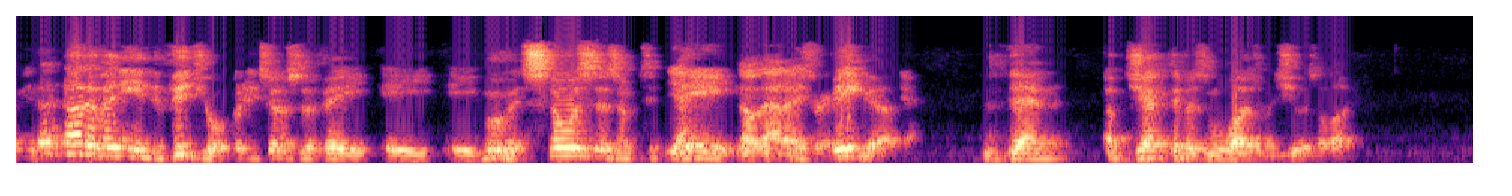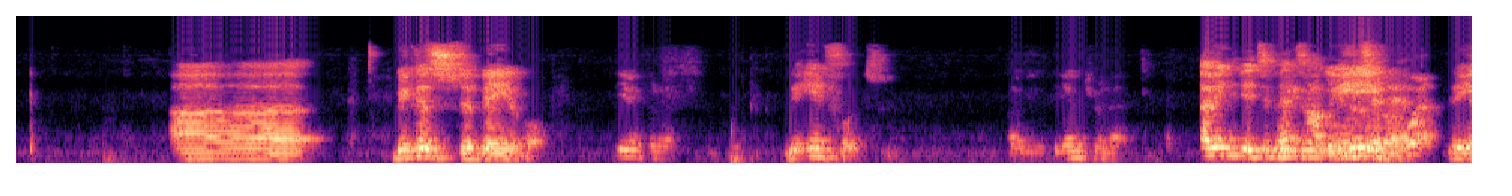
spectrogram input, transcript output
mean, Not, not of any individual, but in terms of a, a, a movement. Stoicism today no, that is I is agree. bigger than objectivism was when she was alive. Uh, Because it's debatable. The internet. the influence. I mean, the internet. I mean, it depends on The medium. The.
